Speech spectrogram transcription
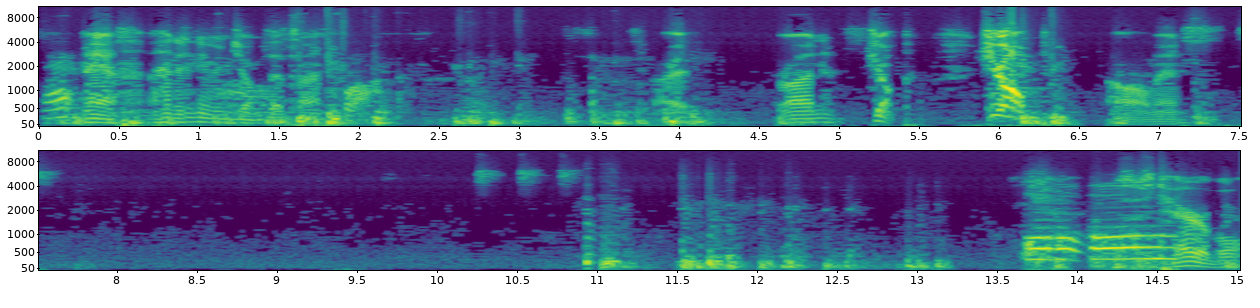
That Man, I didn't even jump that time. Fuck. Run, jump, jump! Oh man. Oh, This is terrible.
